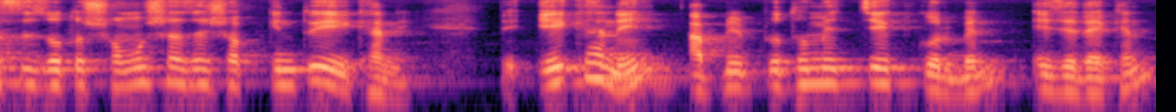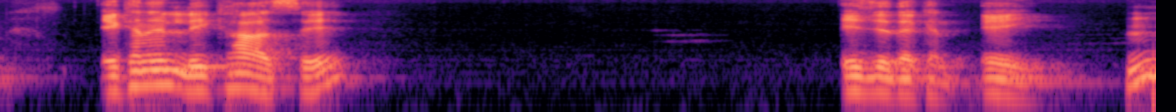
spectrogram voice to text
আছে, যত সমস্যা আছে, সব কিন্তু এখানে। এখানে আপনি প্রথমে চেক করবেন, এই যে দেখেন, এখানে লেখা আছে এই যে দেখেন, এই, হুম?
